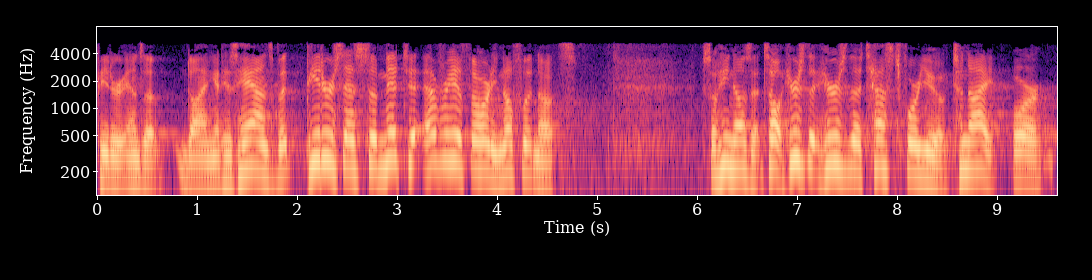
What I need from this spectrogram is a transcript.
Peter ends up dying at his hands. But Peter says, submit to every authority, no footnotes. So he knows it. So here's the, here's the test for you tonight or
